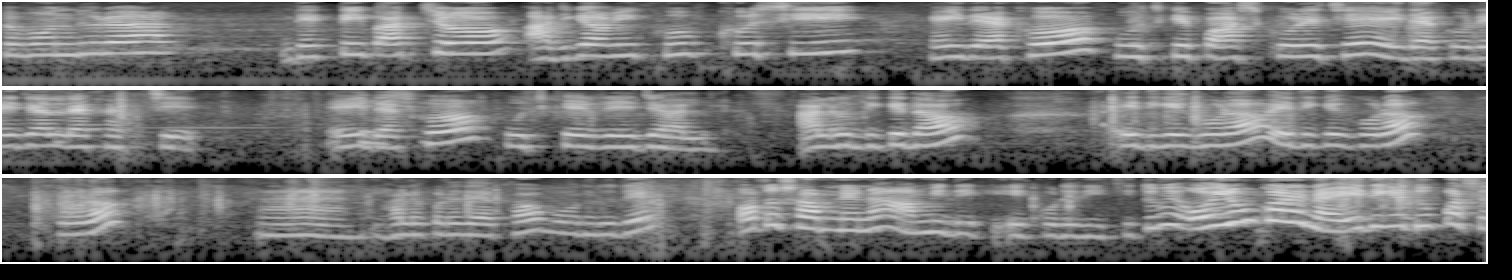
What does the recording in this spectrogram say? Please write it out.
তো বন্ধুরা দেখতেই পাচ্ছ আজকে আমি খুব খুশি। এই দেখো পুচকে পাস করেছে এই দেখো রেজাল্ট দেখাচ্ছে। এই দেখো পুচকের রেজাল্ট। আলোর দিকে দাও এদিকে ঘোরাও এদিকে ঘোরাও ঘোরাও। হ্যাঁ ভালো করে দেখাও বন্ধুদের। অত সামনে না আমি দেখি এ করে দিচ্ছি। তুমি ওইরকম করে না এইদিকে দুপাশে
